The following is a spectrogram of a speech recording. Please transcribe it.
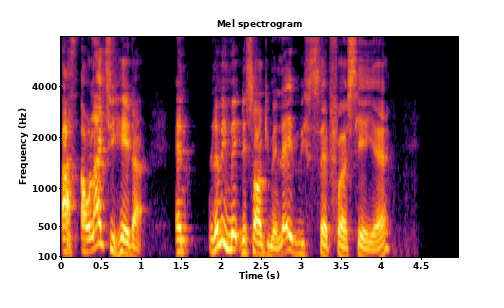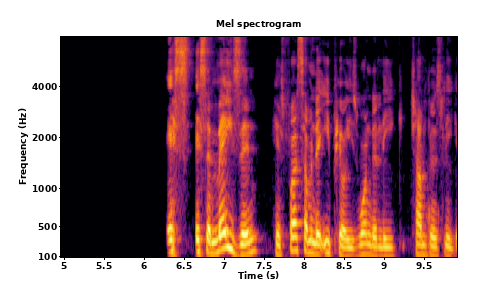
I, I would like to hear that. And let me make this argument. Let it be said first here. Yeah, it's it's amazing. His first time in the EPL, he's won the league, Champions League,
